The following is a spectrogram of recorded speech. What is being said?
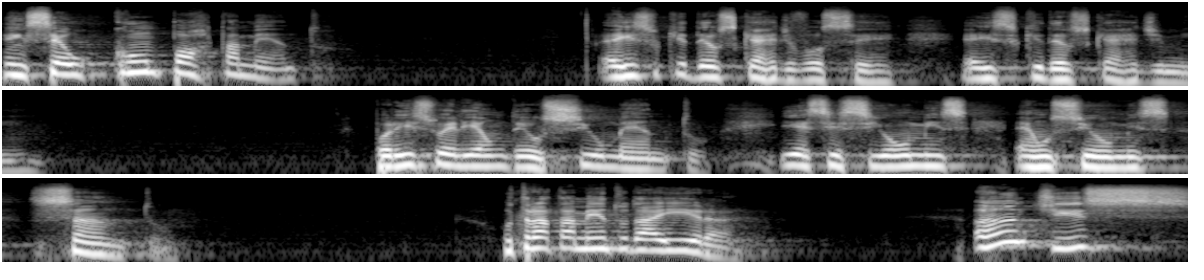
em seu comportamento. É isso que Deus quer de você, é isso que Deus quer de mim. Por isso ele é um Deus ciumento, e esse ciúmes é um ciúmes santo. O tratamento da ira. Antes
